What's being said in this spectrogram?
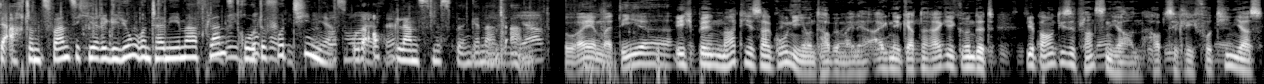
Der 28-jährige Jungunternehmer pflanzt rote Fotinias oder auch Glanzmispeln genannt an. Ich bin Mathieu Saguni und habe meine eigene Gärtnerei gegründet. Wir bauen diese Pflanzen hier an, hauptsächlich Fotinias,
